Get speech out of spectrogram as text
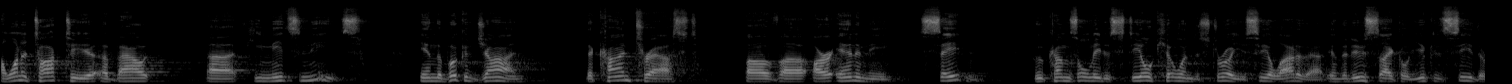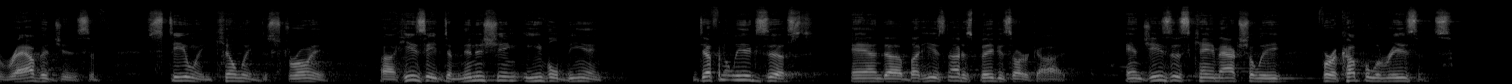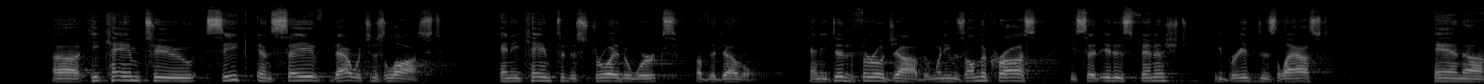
I want to talk to you about uh, he meets needs. In the book of John, the contrast of uh, our enemy, Satan, who comes only to steal, kill, and destroy. You see a lot of that. In the news cycle, you can see the ravages of stealing, killing, destroying. Uh, he's a diminishing evil being. He definitely exists, and, uh, but he is not as big as our God. And Jesus came actually for a couple of reasons. Uh, he came to seek and save that which is lost, and he came to destroy the works of the devil. And he did a thorough job. And when he was on the cross, he said, It is finished. He breathed his last. And, uh,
